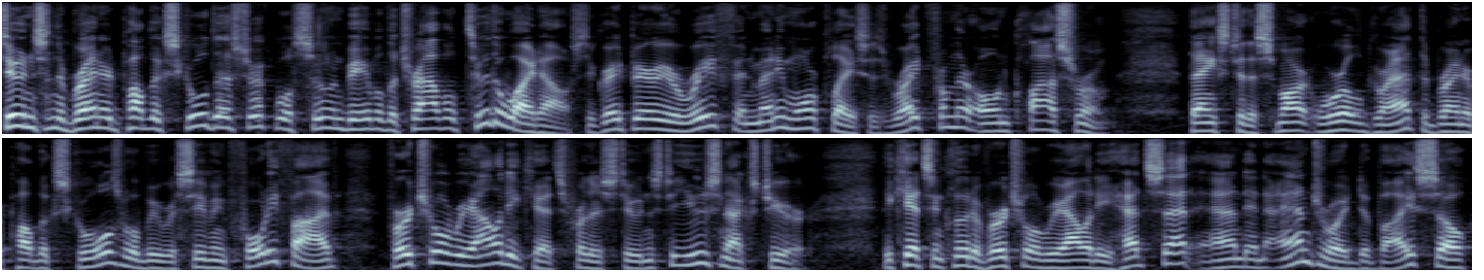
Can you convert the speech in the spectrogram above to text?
Students in the Brainerd Public School District will soon be able to travel to the White House, the Great Barrier Reef, and many more places right from their own classroom. Thanks to the Smart World grant, the Brainerd Public Schools will be receiving 45 virtual reality kits for their students to use next year. The kits include a virtual reality headset and an Android device, so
